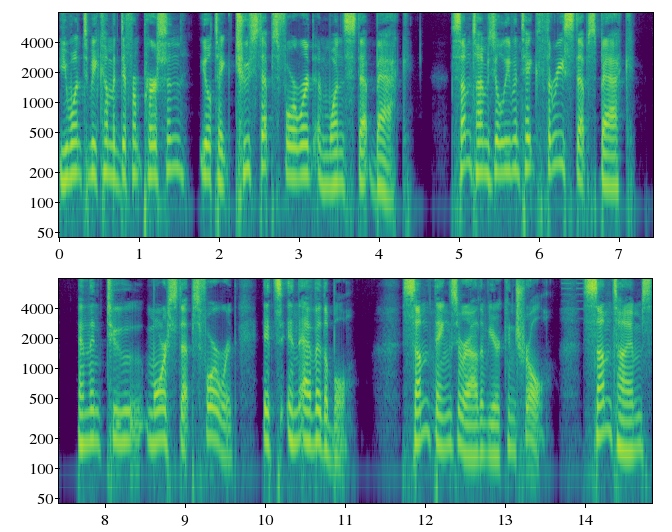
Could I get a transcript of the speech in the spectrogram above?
You want to become a different person? You'll take two steps forward and one step back. Sometimes you'll even take three steps back and then two more steps forward. It's inevitable. Some things are out of your control. Sometimes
